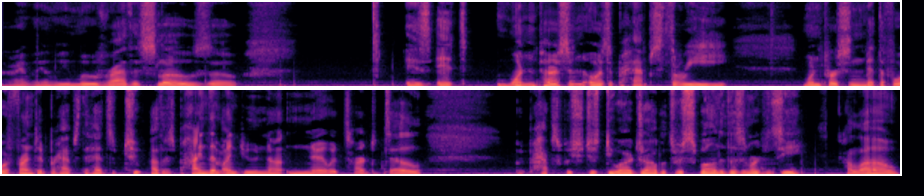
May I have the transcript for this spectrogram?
All right, well, we move rather slow, so is it one person or is it perhaps three? One person at the forefront and perhaps the heads of two others behind them. I do not know. It's hard to tell. But perhaps we should just do our job. Let's respond to this emergency. Hello?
